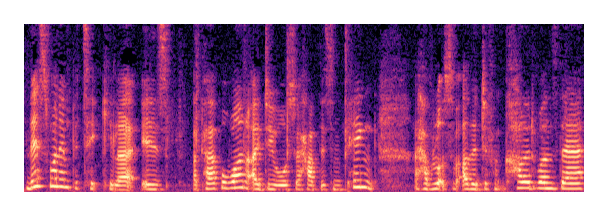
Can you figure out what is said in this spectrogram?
this one in particular is a purple one. I do also have this in pink. I have lots of other different coloured ones there.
